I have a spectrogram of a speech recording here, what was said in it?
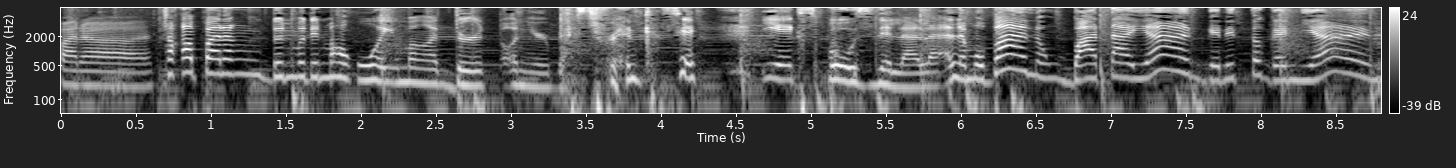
Para, tsaka parang dun mo din makukuha yung mga dirt on your best friend kasi i-expose nila. La- Alam mo ba, nung bata yan, ganito, ganyan.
